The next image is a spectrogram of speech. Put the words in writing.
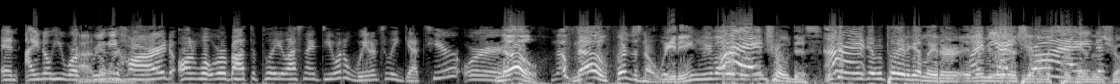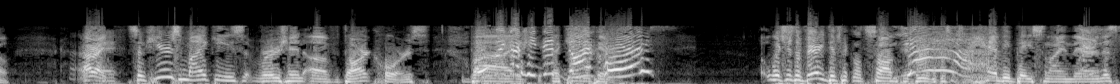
and I know he worked don't really hard on what we're about to play last night. Do you want to wait until he gets here, or No, No. no, of course there's no waiting. We've already right. introed this. We All can, right. we can play it again later. uh, Mikey, maybe later at the end of the- at the end of the tried. show. All right. So here's Mikey's version of Dark Horse oh my God, he did Dark Horse. which is a very difficult song to do because it's a heavy bass line there. Are and you this,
